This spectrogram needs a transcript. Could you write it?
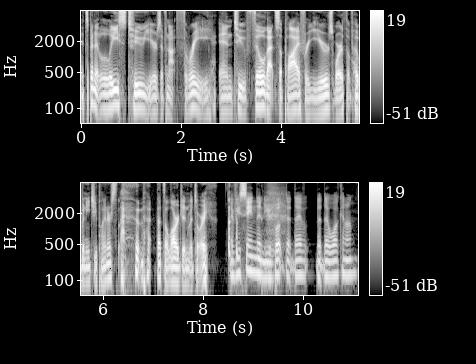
it's been at least two years, if not three, and to fill that supply for years worth of Hobonichi planners, that, that's a large inventory. Have you seen the new book that they that they're working on?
